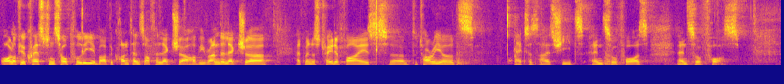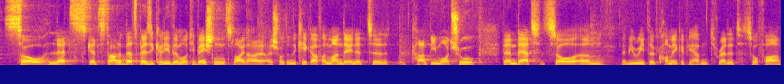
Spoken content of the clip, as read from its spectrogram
all of your questions hopefully about the contents of the lecture, how we run the lecture, administrative wise, uh, tutorials, exercise sheets and so forth and so forth. So let's get started. That's basically the motivation slide I, I showed in the kickoff on Monday, and it, uh, it, can't be more true than that. So um, maybe read the comic if you haven't read it so far.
